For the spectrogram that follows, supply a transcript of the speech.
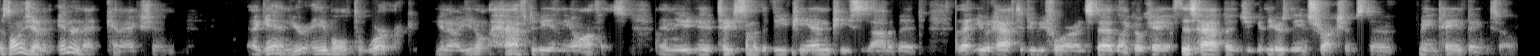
as long as you have an internet connection, again, you're able to work. You know, you don't have to be in the office. And you, it takes some of the VPN pieces out of it that you would have to do before. Instead, like, okay, if this happens, you get, here's the instructions to maintain things. So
